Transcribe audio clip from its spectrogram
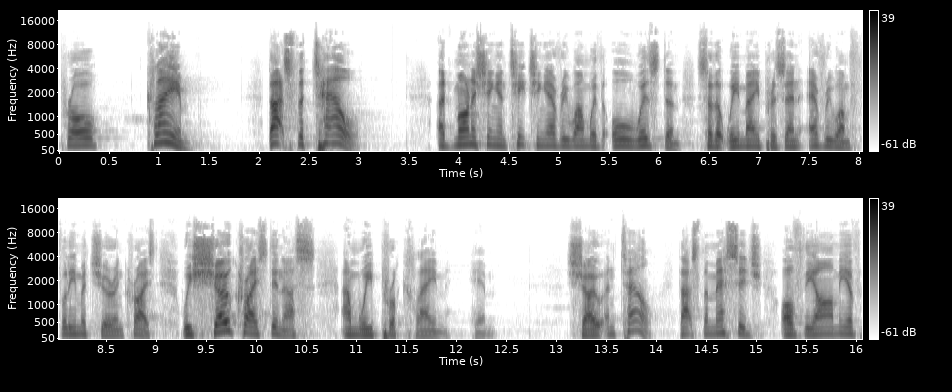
proclaim. That's the tell. Admonishing and teaching everyone with all wisdom so that we may present everyone fully mature in Christ. We show Christ in us and we proclaim Him. Show and tell. That's the message of the army of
